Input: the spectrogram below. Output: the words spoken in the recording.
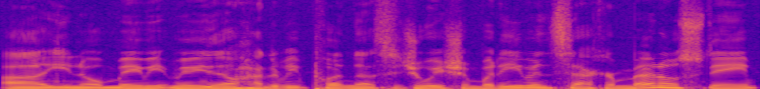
uh, you know, maybe maybe they'll have to be put in that situation. But even Sacramento State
